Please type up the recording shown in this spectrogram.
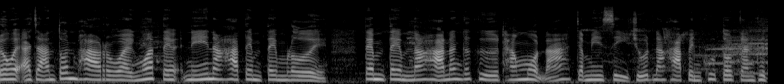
โดยอาจารย์ต้นพารวยงวดเต็มนี้นะคะ เต็มๆเลย เต็มๆนะคะ นั่นก็คือทั้งหมดนะจะมี 4 ชุดนะคะ เป็นคู่โต๊ดกันคือ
